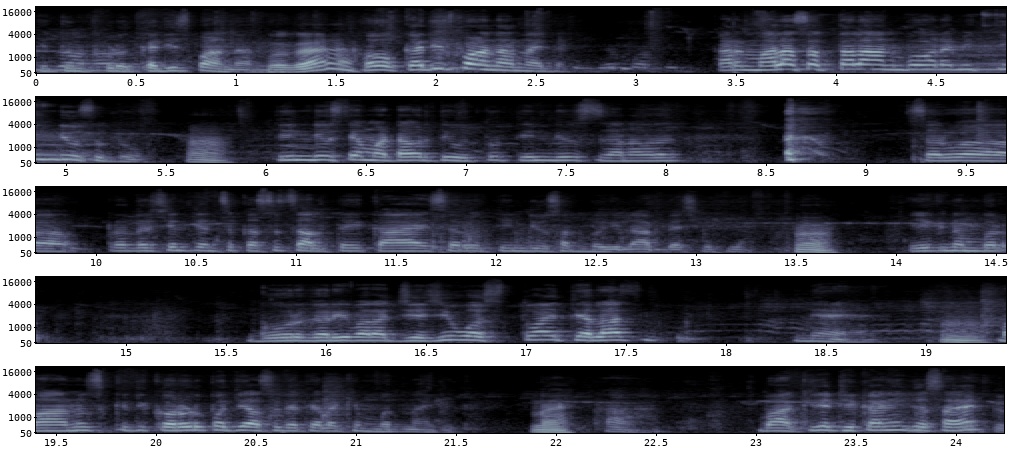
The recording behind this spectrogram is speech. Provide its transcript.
तिथून पुढे कधीच पाळणार बघा. हो कधीच पाळणार नाही. कारण मला स्वतःला अनुभव आला मी तीन दिवस होतो. हा. तीन दिवस त्या मठावरती होतो. तीन दिवस जनावर सर्व प्रदर्शन त्यांचं कसं चालतंय काय सर्व तीन दिवसात बघितलं अभ्यास घेतला. हा. एक नंबर. गोरगरिबाला जे जी वस्तू आहे त्यालाच न्याय आहे. माणूस किती करोडपती असू द्या त्याला किंमत. नाही. हा. बाकीच्या ठिकाणी कसं आहे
